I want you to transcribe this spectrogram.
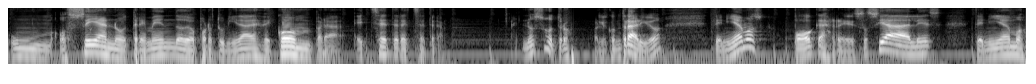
un océano tremendo de oportunidades de compra, etcétera, etcétera. Nosotros, por el contrario, teníamos pocas redes sociales, teníamos,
